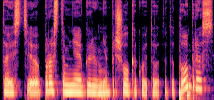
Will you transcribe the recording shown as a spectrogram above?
То есть э, просто мне, говорю, мне пришел какой-то вот этот образ,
